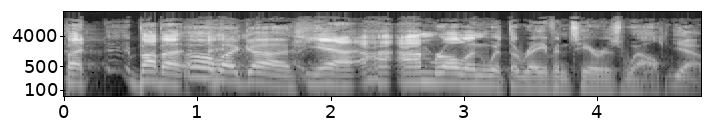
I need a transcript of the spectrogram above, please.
But Bubba. Oh, my I- gosh. Yeah, I, I'm rolling with the Ravens here as well. Yeah.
